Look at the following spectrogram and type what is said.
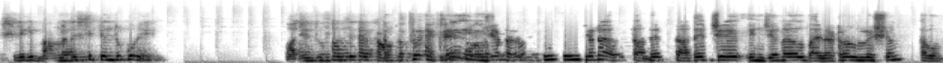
সেটা কি বাংলাদেশকে কেন্দ্র করে? অজিত যে তার তাদের তাদের যে ইন জেনারেল বাইলাটারাল রিলেশন এবং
